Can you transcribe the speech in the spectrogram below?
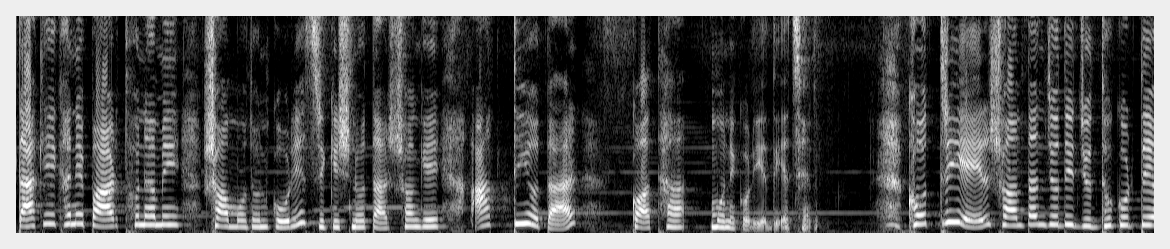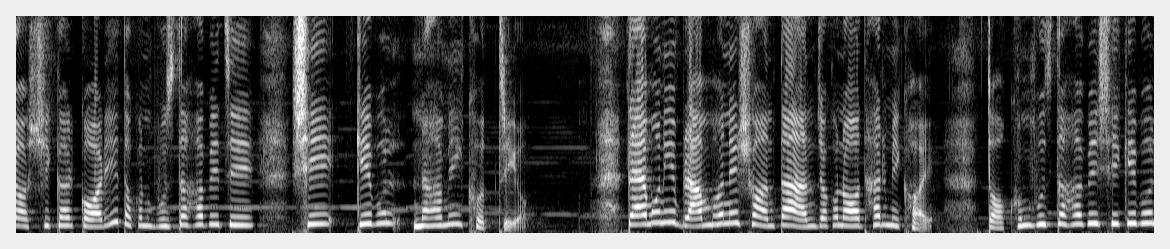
তাকে এখানে পার্থ নামে সম্বোধন করে শ্রীকৃষ্ণ তার সঙ্গে আত্মীয়তার কথা মনে করিয়ে দিয়েছেন। ক্ষত্রিয়ের সন্তান যদি যুদ্ধ করতে অস্বীকার করে, তখন বুঝতে হবে যে সে কেবল নামেই ক্ষত্রিয়। তেমনি ব্রাহ্মণের সন্তান যখন অধার্মিক হয়, তখন বুঝতে হবে সে কেবল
